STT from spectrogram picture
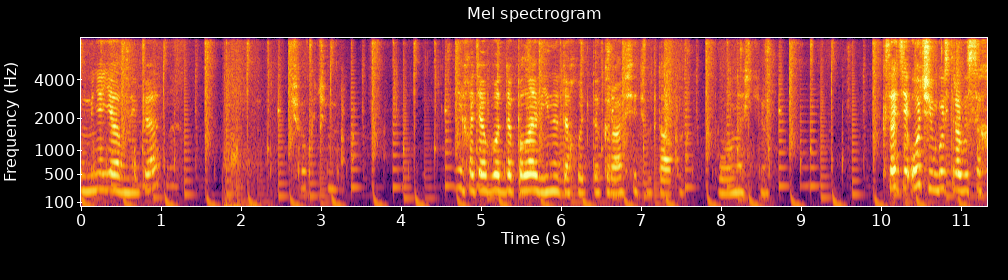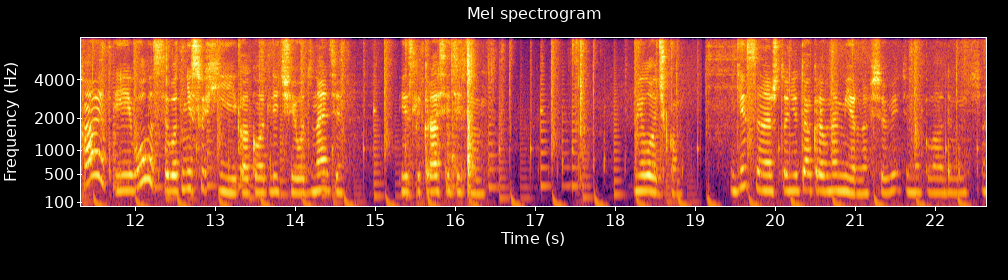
У меня явные пятна. Чё, почему? И хотя бы вот до половины-то хоть докрасить вот так вот полностью. Кстати, очень быстро высыхает, и волосы вот не сухие, как в отличие, вот знаете, если красить этим мелочком. Единственное, что не так равномерно все, видите, накладывается.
